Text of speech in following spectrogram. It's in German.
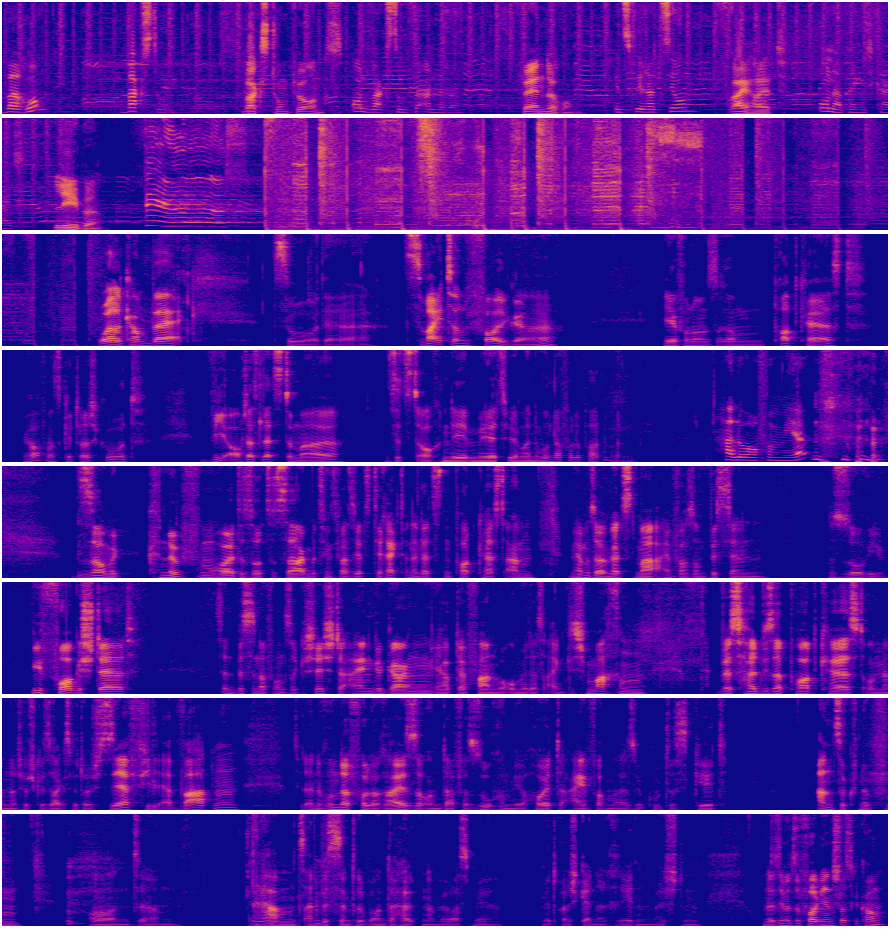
Warum? Wachstum. Wachstum für uns. Und Wachstum für andere. Veränderung. Inspiration. Freiheit. Unabhängigkeit. Liebe. Welcome back zu der zweiten Folge hier von unserem Podcast. Wir hoffen, es geht euch gut. Wie auch das letzte Mal sitzt auch neben mir jetzt wieder meine wundervolle Partnerin. Hallo auch von mir. so, wir knüpfen heute sozusagen, beziehungsweise jetzt direkt an den letzten Podcast an. Wir haben uns ja beim letzten Mal einfach so ein bisschen so wie, wie vorgestellt, sind ein bisschen auf unsere Geschichte eingegangen. Ihr habt erfahren, warum wir das eigentlich machen, weshalb dieser Podcast und wir haben natürlich gesagt, es wird euch sehr viel erwarten. Es wird eine wundervolle Reise und da versuchen wir heute einfach mal so gut es geht anzuknüpfen und ähm, ja. haben uns ein bisschen drüber unterhalten, über was wir mit euch gerne reden möchten. Und da sind wir zu folgenden Schluss gekommen.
